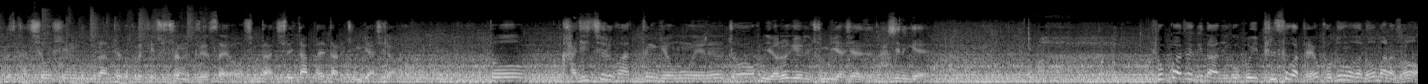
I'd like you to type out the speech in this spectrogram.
그래서 같이 오시는 분들한테도 그렇게 추천을 드렸어요. 10단, 7단, 8단을 준비하시라고. 또 가지줄 같은 경우에는 조금 여러 개를 준비하셔야 하시는 게 아, 효과적이다 아니고 거의 필수 같아요. 고등어가 너무 많아서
